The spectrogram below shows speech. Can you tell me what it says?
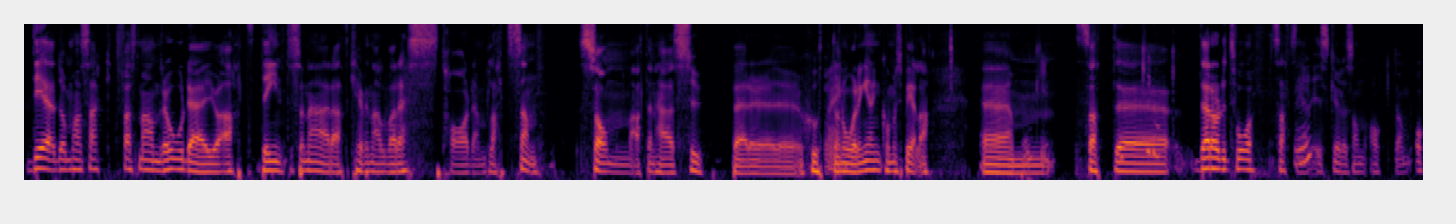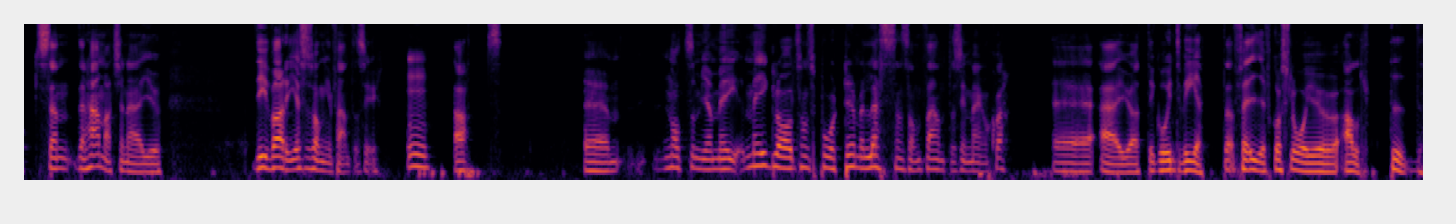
Det de har sagt, fast med andra ord, är ju att det är inte så nära att Kevin Alvarez tar den platsen, som att den här super eh, 17-åringen kommer spela. Ehm, Okej. Så att, Okej, där har du två satsningar Mm. i Skulesson och dem. Och sen, den här matchen är ju, det är varje säsong i fantasy, Mm. att um, något som gör mig, mig glad som supporter, men ledsen som fantasy-människa, eh, är ju att det går inte veta, för IFK slår ju alltid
